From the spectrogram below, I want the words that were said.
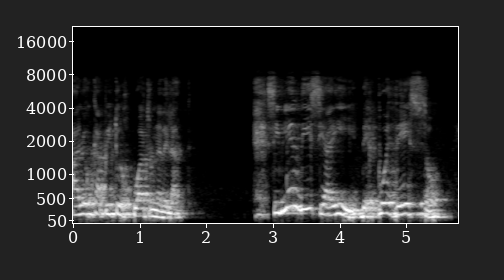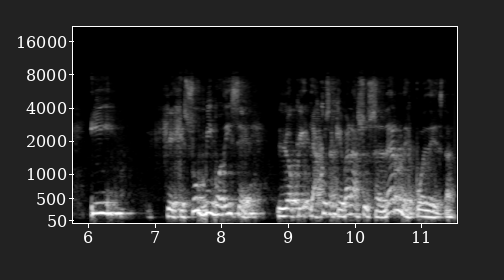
a los capítulos 4 en adelante. Si bien dice ahí, después de esto, y que Jesús mismo dice lo que, las cosas que van a suceder después de estas,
